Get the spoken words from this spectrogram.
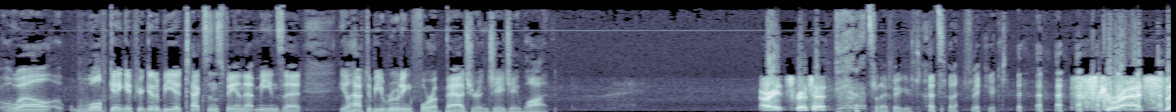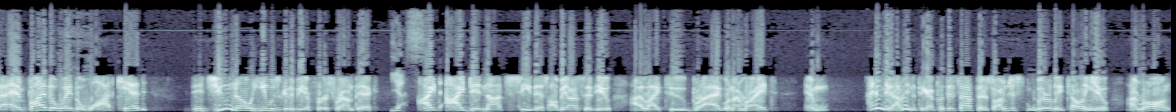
Well, Wolfgang, if you're going to be a Texans fan, that means that you'll have to be rooting for a Badger and J.J. Watt. All right, scratch that. That's what I figured. That's what I figured. Scratch that. And by the way, the Watt kid, did you know he was going to be a first round pick? yes. I, I did not see this. I'll be honest with you. I like to brag when I'm right, and I didn't. I don't even think I put this out there. So I'm just literally telling you I'm wrong.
